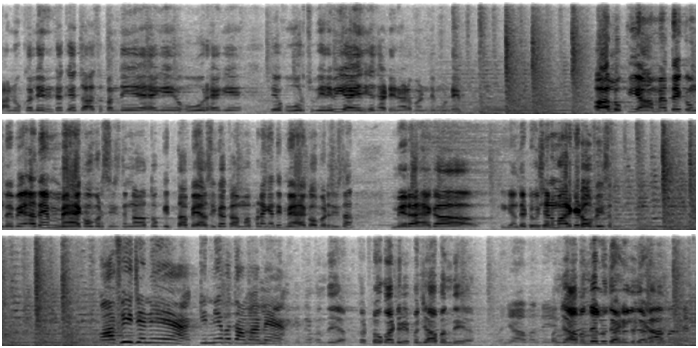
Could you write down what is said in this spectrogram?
ਸਾਨੂੰ ਇਕੱਲੇ ਨਹੀਂ ਠੱਗੇ 10 ਬੰਦੇ ਹੈਗੇ ਹੋਰ ਹੈਗੇ ਤੇ ਹੋਰ ਸਵੇਰੇ ਵੀ ਆਏ ਸੀਗੇ ਸਾਡੇ ਨਾਲ ਬੰਦੇ ਮੁੰਡੇ। ਆ ਲੋਕੀ ਆਮ ਐਦਾਂ ਘੁੰਮਦੇ ਪਏ ਇਹਦੇ ਮਹਿਕ ਓਵਰਸੀਜ਼ ਦੇ ਨਾਂ ਤੋਂ ਕੀਤਾ ਪਿਆ ਸੀਗਾ ਕੰਮ। ਆਪਣਾ ਕਹਿੰਦੀ ਮਹਿਕ ਓਵਰਸੀਜ਼ ਦਾ। ਮੇਰਾ ਹੈਗਾ ਕੀ ਕਹਿੰਦੇ ਟਿਊਸ਼ਨ ਮਾਰਕੀਟ ਆਫਿਸ ਕਾਫੀ ਜਣੇ ਆ ਕਿੰਨੇ ਬਤਾਵਾਂ ਮੈਂ? ਕਿੰਨੇ ਬੰਦੇ ਆ? ਘੱਟੋ ਘੱਟ ਵੀ 50 ਬੰਦੇ ਆ। 50 ਬੰਦੇ 50 ਬੰਦੇ ਲੁਧਿਆਣੇ ਲੁਧਿਆਣੇ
